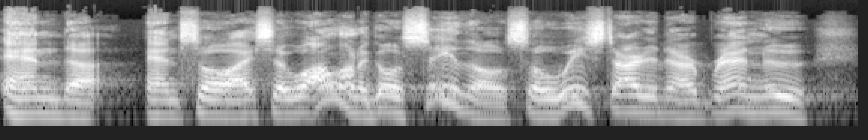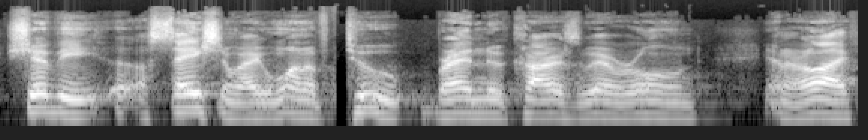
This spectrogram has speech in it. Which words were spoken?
And, uh, and so I said, Well, I want to go see those. So we started our brand new Chevy uh, station wagon, one of two brand new cars we ever owned in our life.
